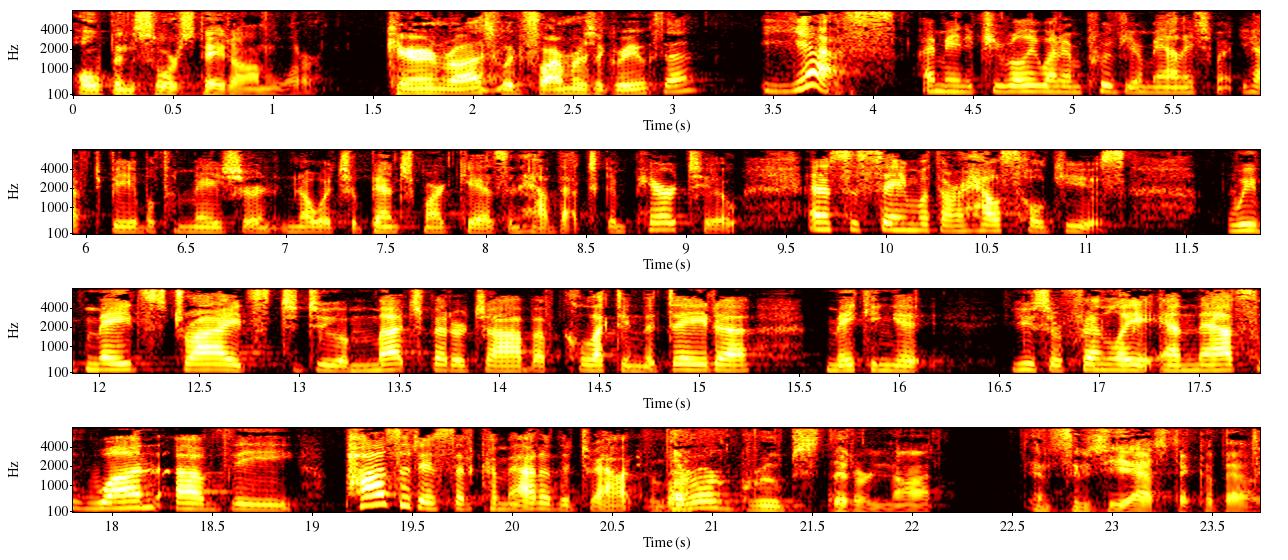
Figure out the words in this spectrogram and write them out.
open source data on water. Karen Ross, would farmers agree with that? Yes. I mean, if you really want to improve your management, you have to be able to measure and know what your benchmark is and have that to compare to. And it's the same with our household use. We've made strides to do a much better job of collecting the data, making it user friendly, and that's one of the positives that have come out of the drought. There are groups that are not enthusiastic about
